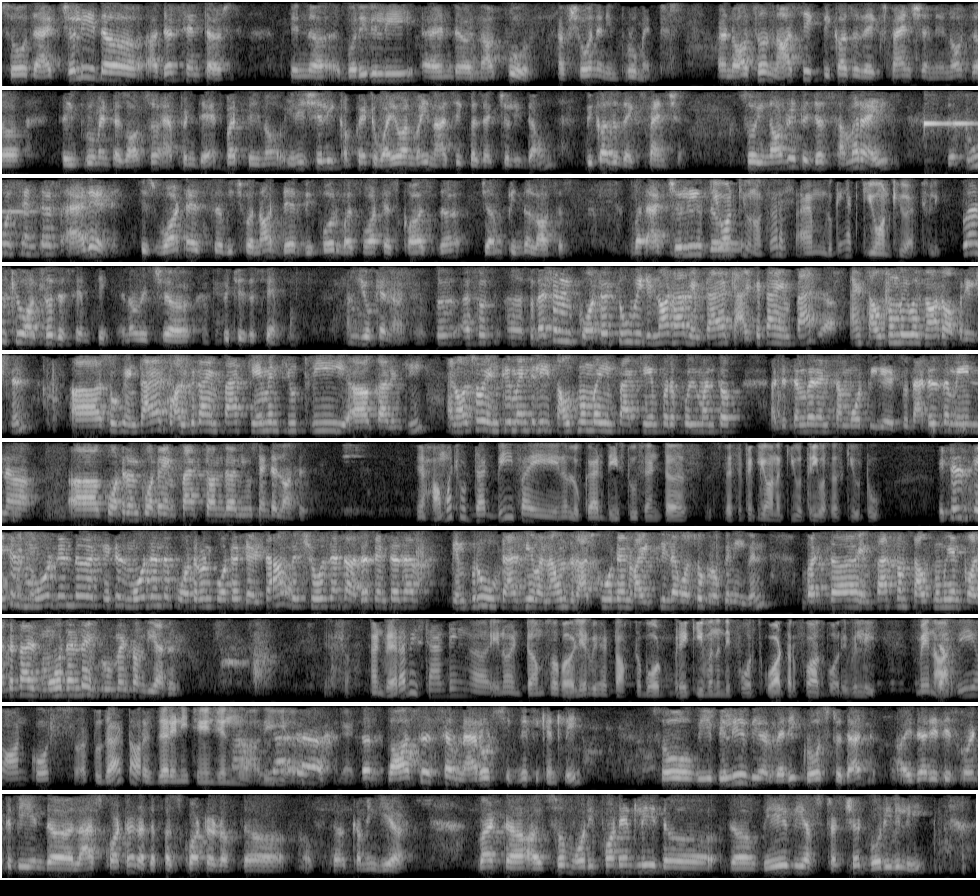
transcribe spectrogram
So the, actually the other centers in uh, Borivali and uh, Nagpur have shown an improvement. And also Nasik, because of the expansion, you know, the the improvement has also happened there. But, you know, initially compared to Y on Y, Nasik was actually down because of the expansion. So in order to just summarize, the two centers added is what has, which were not there before was what has caused the jump in the losses. But actually... The, Q on Q, no, sir. I am looking at Q on Q, actually. Q on Q also the same thing, you know, which, uh, okay. which is the same. You can add. So, uh, so, uh, so that's in quarter two, we did not have entire Calcutta impact yeah. and South Mumbai was not operational. Uh, so entire Calcutta impact came in Q3 uh, currently and also incrementally South Mumbai impact came for a full month of uh, December and some more period. So that is the main uh, uh, quarter-on-quarter -quarter impact on the new center losses. Yeah, how much would that be if I you know look at these two centers specifically on a Q3 versus Q2? It is it is more than the it is more than the quarter-on-quarter delta, which shows that the other centers have improved as we have announced. Rajkot and Whitefield have also broken even, but the impact from South Mumbai and Kolkata is more than the improvement from the others. Yeah, sure. And where are we standing, uh, you know, in terms of earlier we had talked about break-even in the fourth quarter for Borivali. I mean, yeah. are we on course uh, to that or is there any change in uh, the... Uh, the losses have narrowed significantly. So we believe we are very close to that. Either it is going to be in the last quarter or the first quarter of the, of the coming year. But uh, also more importantly, the the way we have structured Borivali,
